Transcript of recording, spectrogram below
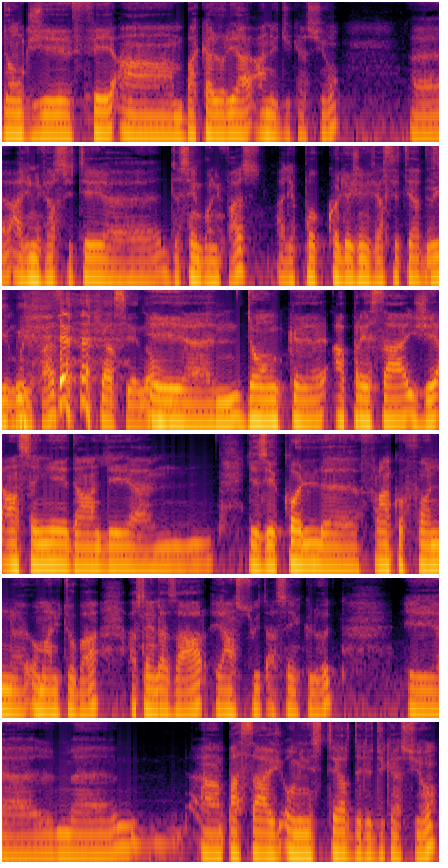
donc, j'ai fait un baccalauréat en éducation euh, à l'université euh, de Saint-Boniface, à l'époque collège universitaire de Saint-Boniface. Nom. Et euh, donc, après ça, j'ai enseigné dans les, les écoles francophones au Manitoba, à Saint-Lazare et ensuite à Saint-Claude. Et un passage au ministère de l'Éducation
